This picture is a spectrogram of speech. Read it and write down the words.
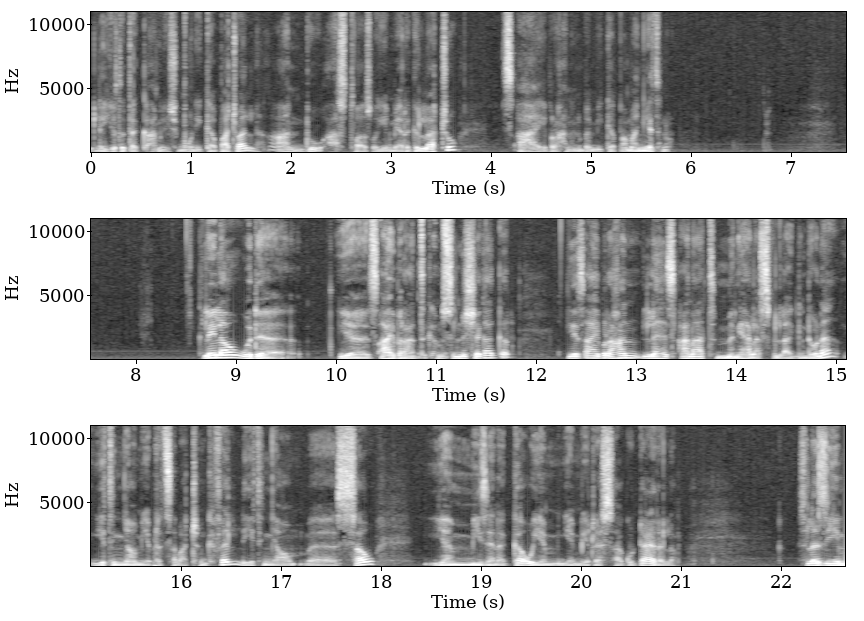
ልዩ ተጠቃሚዎች መሆን ይገባቸዋል። አንዱ አስተዋጽኦ የሚያደርግላቸው ፀሐይ ብርሃንን በሚገባ ማግኘት ነው። ሌላው ወደ የፀሐይ ብርሃን ጥቅም ስንሸጋገር የፀሐይ ብርሃን ለሕፃናት ምን ያህል አስፈላጊ እንደሆነ የትኛውም የህብረተሰባችን ክፍል የትኛውም ሰው የሚዘነጋው ወይም የሚረሳ ጉዳይ አይደለም። ስለዚህም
